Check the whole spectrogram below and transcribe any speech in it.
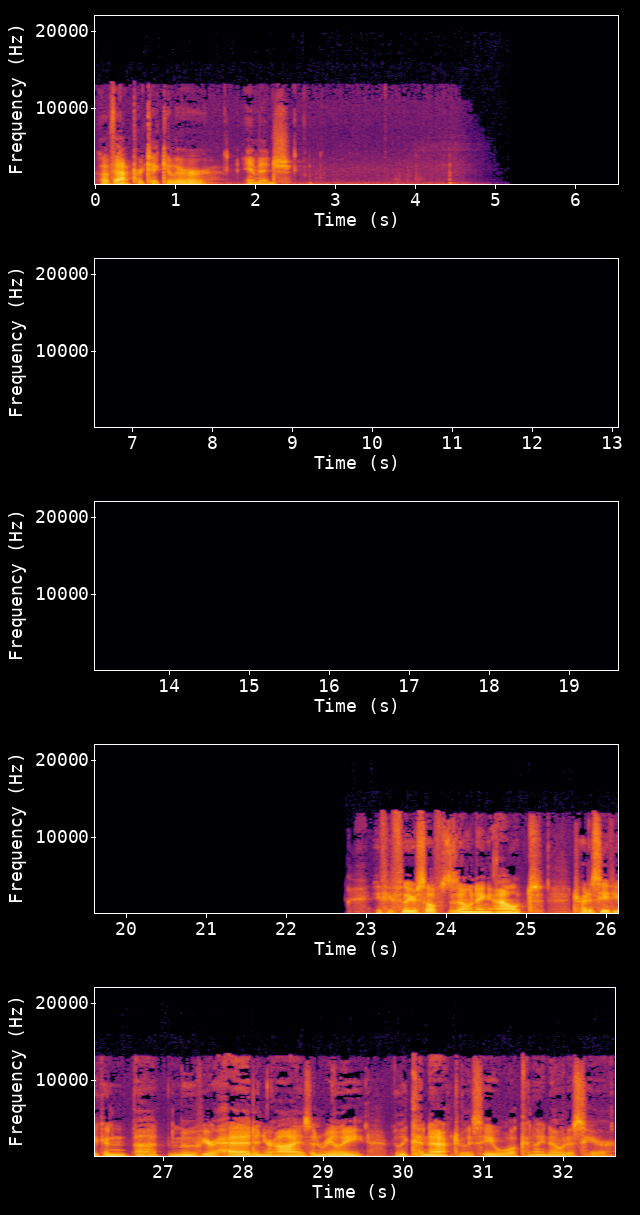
of that particular image. If you feel yourself zoning out, try to see if you can uh, move your head and your eyes and really, really connect. Really see what can I notice here.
